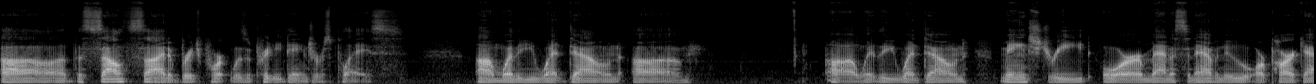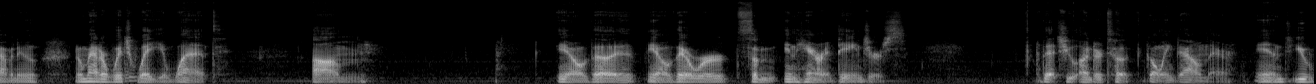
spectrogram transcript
uh, the south side of Bridgeport was a pretty dangerous place. Um, whether you went down, um, uh, whether you went down Main Street or Madison Avenue or Park Avenue, no matter which way you went, um, you know the you know there were some inherent dangers that you undertook going down there, and you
